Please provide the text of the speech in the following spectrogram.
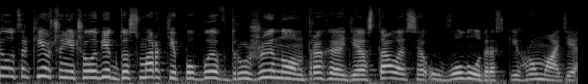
Білоцерківщині чоловік до смерті побив дружину. Трагедія сталася у Володарській громаді.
